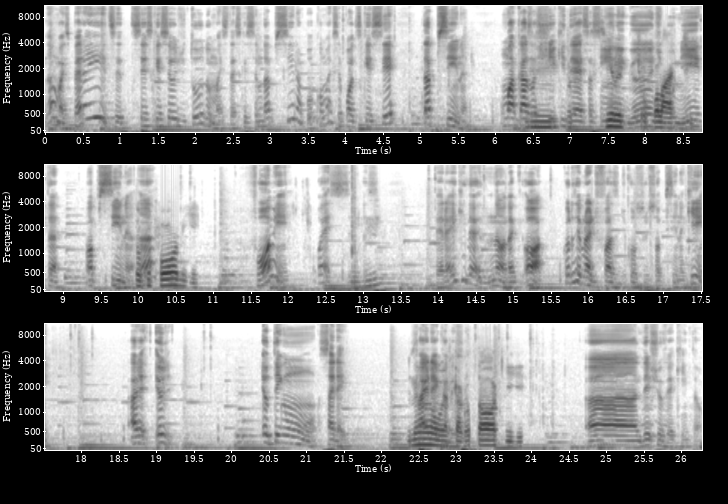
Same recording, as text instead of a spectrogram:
Não, mas pera aí, você, esqueceu de tudo, mas tá esquecendo da piscina, pô. Como é que você pode esquecer da piscina? Uma casa Hum, chique dessa, assim, elegante, chocolate. bonita. Uma piscina. Tô Hã? com fome. Fome? Ué, Uhum. pera aí que... dá- Não, daqui... Ó, quando eu terminar de fazer, de construir sua piscina aqui... a- Eu... Eu tenho um... Sai daí. Não, Sai daí, cabeça. ficar com toque. Ah, deixa eu ver aqui, então.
